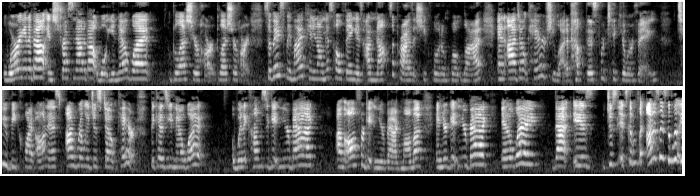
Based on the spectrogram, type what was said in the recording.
worrying about and stressing out about, well, you know what? Bless your heart. Bless your heart. So basically my opinion on this whole thing is i'm not surprised that she quote unquote lied. And i don't care if she lied about this particular thing. To be quite honest i really just don't care. Because you know what? When it comes to getting your bag i'm all for getting your bag mama. And you're getting your bag in a way that is just it's complete honestly it's completely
